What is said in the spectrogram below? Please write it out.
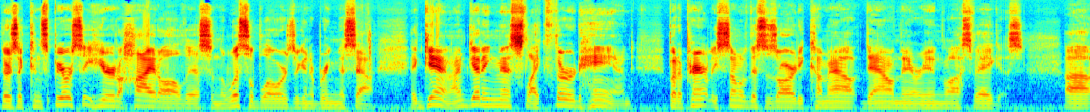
there's a conspiracy here to hide all this, and the whistleblowers are going to bring this out. Again, I'm getting this like third hand, but apparently some of this has already come out down there in Las Vegas. Uh,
